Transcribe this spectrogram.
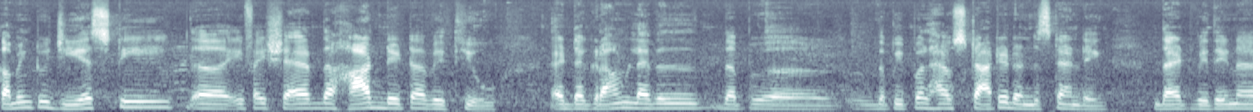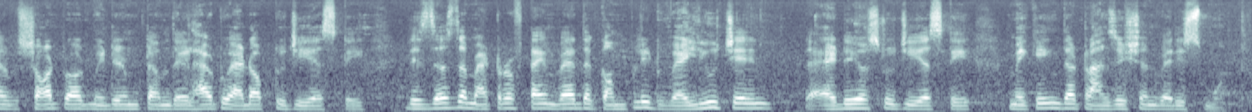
Coming to GST, uh, if I share the hard data with you, at the ground level, the, uh, the people have started understanding that within a short or medium term, they will have to adopt to GST. It is just a matter of time where the complete value chain adheres to GST, making the transition very smooth.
